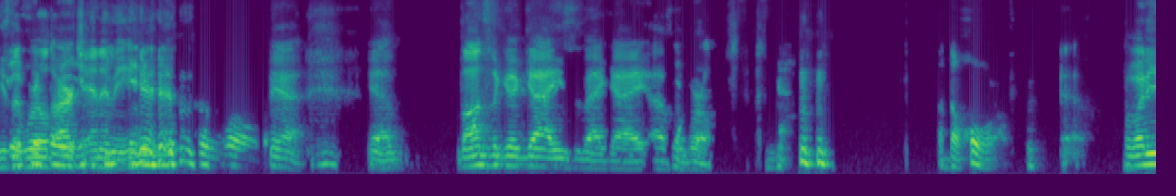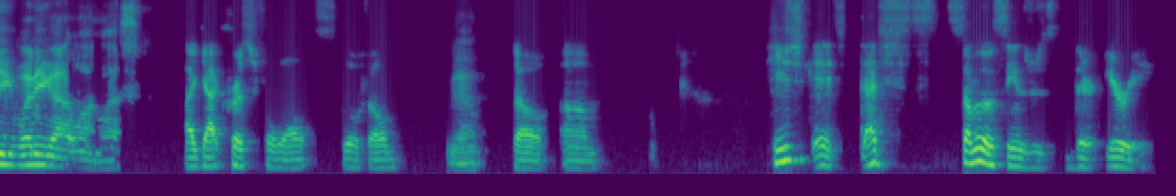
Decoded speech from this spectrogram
he's the world arch enemy. enemy world. yeah. Yeah. Bond's the good guy, he's the bad guy of Yeah. the world. Of the whole world. Yeah. What do you what do you got at one, Wes? I got Christopher Waltz Blofeld. Yeah. So um he's it's that's some of those scenes are just they're eerie.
